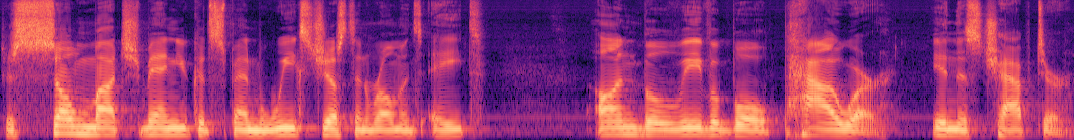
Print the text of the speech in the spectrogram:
There's so much, man, you could spend weeks just in Romans 8 unbelievable power in this chapter.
